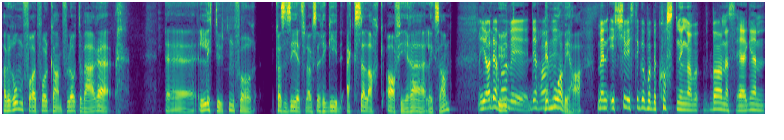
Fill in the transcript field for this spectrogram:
Har vi rom for at folk kan få lov til å være eh, litt utenfor hva skal jeg si, et slags rigid Excel-ark A4, liksom? Ja, det har ut- vi. Det, har Det må vi. vi ha. Men ikke hvis det går på bekostning av barnets egen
